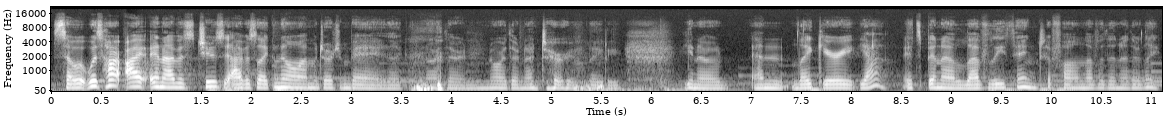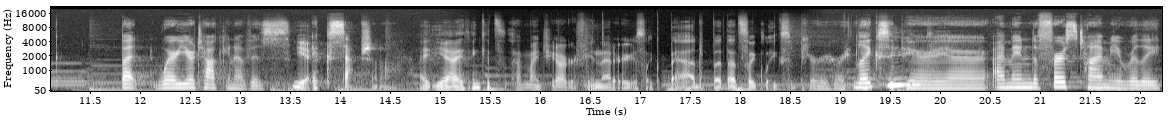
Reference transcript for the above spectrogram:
So it was hard. I and I was choosing. I was like, no, I'm a Georgian Bay, like northern northern Ontario lady, you know. And Lake Erie, yeah, it's been a lovely thing to fall in love with another lake. But where you're talking of is Yeah. exceptional. I, yeah, I think it's uh, my geography in that area is like bad, but that's like Lake Superior. Lake Superior. I mean, the first time you really,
